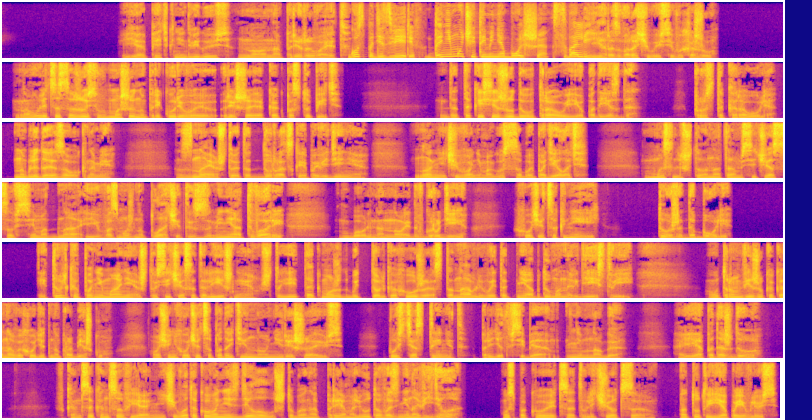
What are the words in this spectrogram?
Я опять к ней двигаюсь, но она прерывает. «Господи, Зверев, да не мучай ты меня больше, свали!» Я разворачиваюсь и выхожу. На улице сажусь в машину, прикуриваю, решая, как поступить. Да так и сижу до утра у ее подъезда. Просто карауля, наблюдая за окнами. Знаю, что это дурацкое поведение, но ничего не могу с собой поделать. Мысль, что она там сейчас совсем одна и, возможно, плачет из-за меня, твари, больно ноет в груди. Хочется к ней, тоже до боли. И только понимание, что сейчас это лишнее, что ей так может быть только хуже, останавливает от необдуманных действий. Утром вижу, как она выходит на пробежку. Очень хочется подойти, но не решаюсь. Пусть остынет, придет в себя немного, а я подожду. В конце концов, я ничего такого не сделал, чтобы она прямо люто возненавидела. Успокоится, отвлечется, а тут и я появлюсь.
